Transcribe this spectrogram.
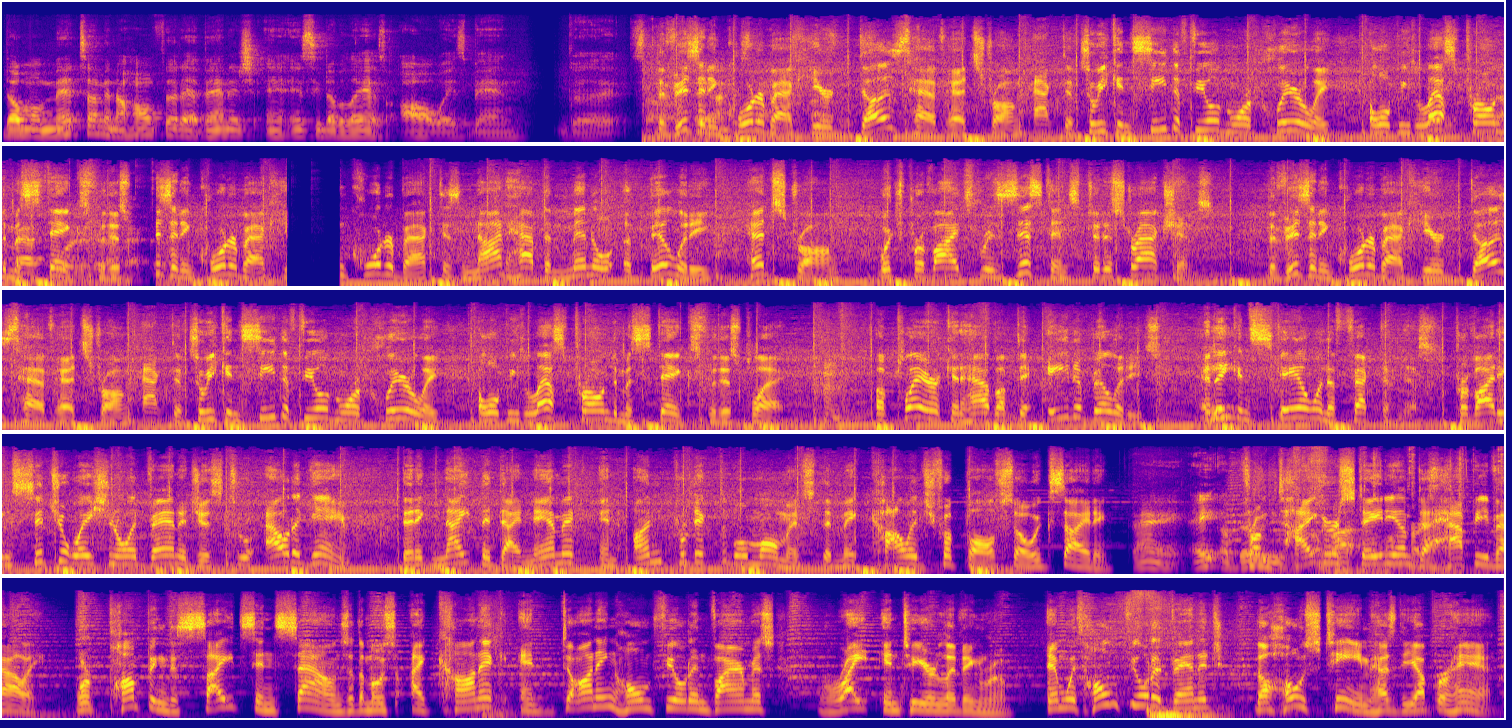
the momentum and the home field advantage in NCAA has always been good. So the visiting quarterback here does have headstrong active, so he can see the field more clearly and will be less prone to mistakes for this visiting quarterback. Quarterback does not have the mental ability, headstrong, which provides resistance to distractions. The visiting quarterback here does have headstrong active, so he can see the field more clearly and will be less prone to mistakes for this play. Hmm. A player can have up to eight abilities, and eight? they can scale in effectiveness, providing situational advantages throughout a game that ignite the dynamic and unpredictable moments that make college football so exciting. Dang, eight abilities. From Tiger Stadium to Happy Valley. We're pumping the sights and sounds of the most iconic and daunting home field environments right into your living room. And with home field advantage, the host team has the upper hand.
